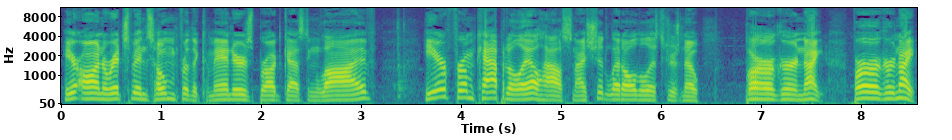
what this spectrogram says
here on Richmond's Home for the Commanders, broadcasting live here from Capital Ale House. And I should let all the listeners know Burger Night. Burger Night.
